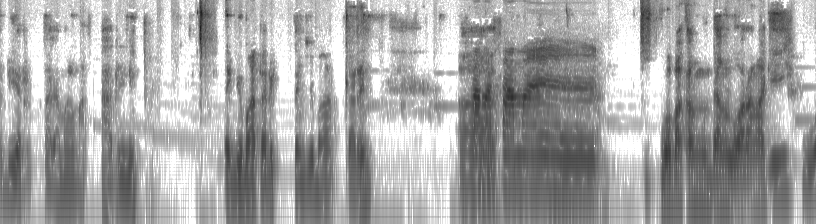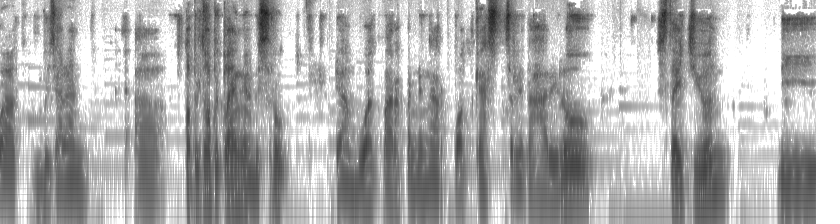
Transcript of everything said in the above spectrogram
hadir pada malam hari ini. Thank you banget Erik, thank you banget Karin. Uh, Sama-sama. gue bakal ngundang lu orang lagi buat pembicaraan uh, topik-topik lain yang lebih seru. Dan buat para pendengar podcast cerita hari lu, stay tune di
